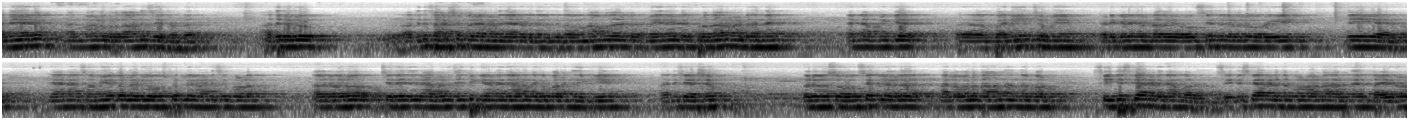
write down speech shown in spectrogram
അനേകം നന്മകൾ പ്രദാനം ചെയ്തിട്ടുണ്ട്. അതിലൊരു അതിന് സാക്ഷ്യം പറയാനാണ് ഞാനിവിടെ നിൽക്കുന്നത്. ഒന്നാമതായിട്ട് മെയിനായിട്ട് പ്രധാനമായിട്ട് തന്നെ എന്റെ അമ്മയ്ക്ക് പനിയും ചുമയും ഇടയ്ക്കിടയ്ക്ക് ഉണ്ടാവുകയും ഓക്സിജൻ ലെവൽ കുറയുകയും ചെയ്യുകയായിരുന്നു. ഞാൻ ആ സമയത്തുള്ള ഒരു ഹോസ്പിറ്റലിൽ കാണിച്ചപ്പോൾ അവരോരോ ചെറിയ ചെറിയ അലർജിറ്റിക് ആണ് ഇതാണെന്നൊക്കെ പറഞ്ഞ് നിൽക്കുകയും അതിനുശേഷം ഒരു ദിവസം ഓക്സിജൻ ലെവൽ നല്ലപോലെ താഴ്ന്നു നിന്നപ്പോൾ സി ടി സ്കാൻ എടുക്കാൻ പറഞ്ഞു. സി ടി സ്കാൻ എടുത്തപ്പോഴാണ് അറിഞ്ഞത് തൈറോ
